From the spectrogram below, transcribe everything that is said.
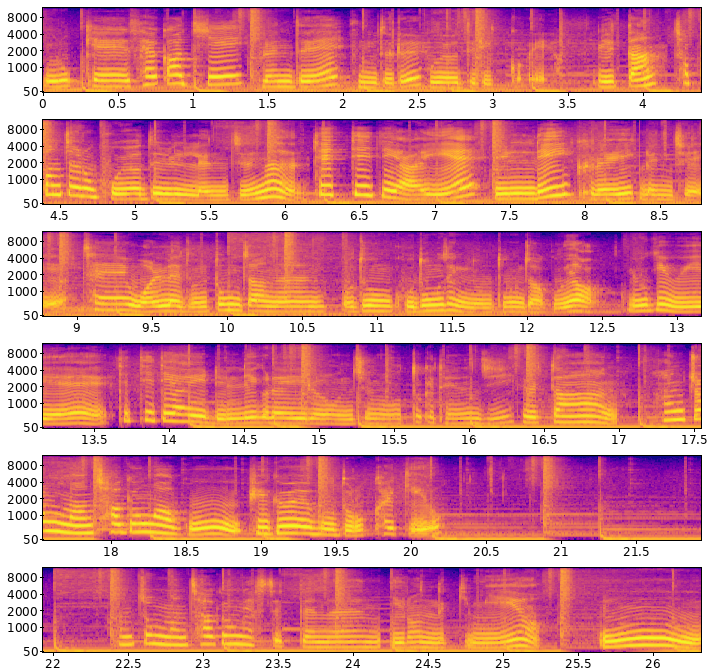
이렇게 세 가지 브랜드의 분들을 보여드릴 거예요. 일단 첫 번째로 보여드릴 렌즈는 TTDeye의 Lily Gray 렌즈예요. 제 원래 눈동자는 어두운 고동색 눈동자고요. 여기 위에 TTDI 릴리 그레이를 얹으면 어떻게 되는지 일단 한쪽만 착용하고 비교해보도록 할게요. 한쪽만 착용했을 때는 이런 느낌이에요. 오!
